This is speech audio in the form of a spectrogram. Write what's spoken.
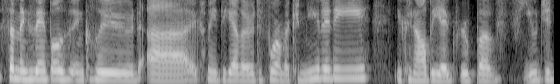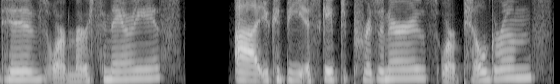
some examples include uh coming together to form a community. You can all be a group of fugitives or mercenaries. Uh you could be escaped prisoners or pilgrims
